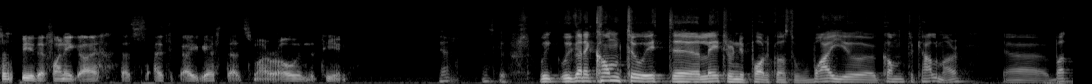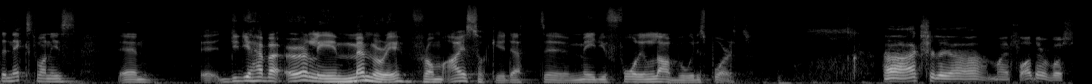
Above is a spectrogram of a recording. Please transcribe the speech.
just be the funny guy. That's I think I guess that's my role in the team. Yeah, that's good. We, we're gonna come to it uh, later in the podcast why you come to Kalmar. Uh, but the next one is, um, uh, did you have an early memory from ice hockey that uh, made you fall in love with the sport? Uh, actually, uh, my father was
